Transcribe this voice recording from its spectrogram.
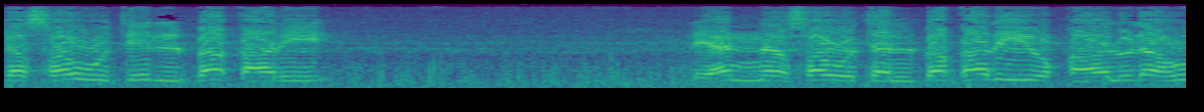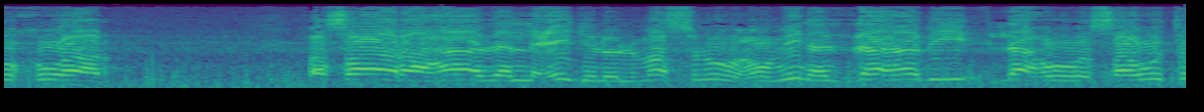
كصوت البقر لأن صوت البقر يقال له خوار. فصار هذا العجل المصنوع من الذهب له صوت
